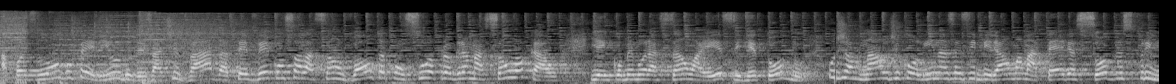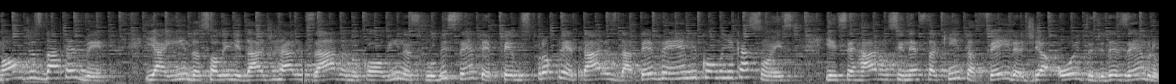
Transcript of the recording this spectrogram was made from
Após longo período desativada, a TV Consolação volta com sua programação local. E em comemoração a esse retorno, o Jornal de Colinas exibirá uma matéria sobre os primórdios da TV. E ainda solenidade realizada no Colinas Clube Center pelos proprietários da TVM Comunicações. E encerraram-se nesta quinta-feira, dia 8 de dezembro,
